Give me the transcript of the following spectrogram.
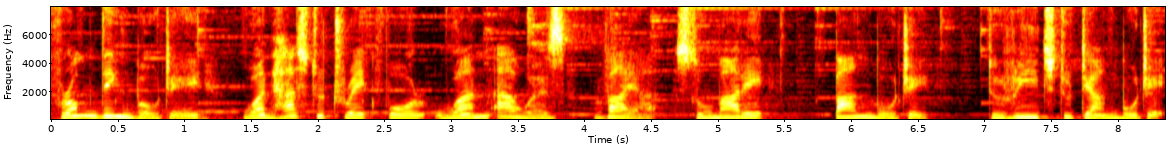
From Dingboche, one has to trek for one hours via Somare, Pangboche to reach to Tiangboche.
